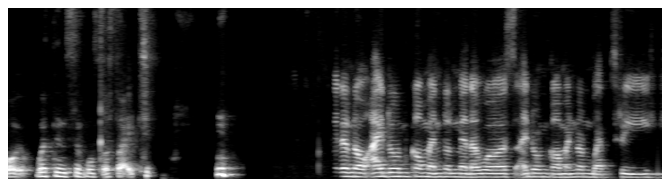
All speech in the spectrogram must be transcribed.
or within civil society? I don't know. I don't comment on metaverse. I don't comment on Web3.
